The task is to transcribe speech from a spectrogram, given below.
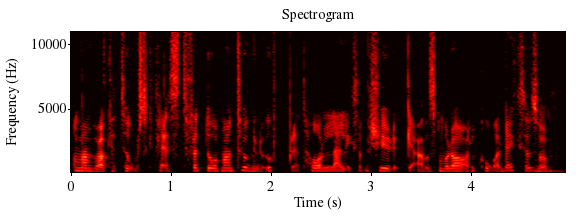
om man var katolsk präst. För då var man tvungen att upprätthålla liksom, kyrkans moralkodex och så. Mm.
